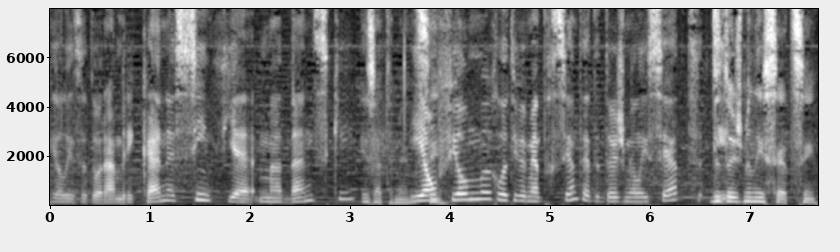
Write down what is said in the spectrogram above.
realizadora americana, Cynthia Madansky. Exatamente. E é um sim. filme relativamente recente, é de 2007. De E 2007, sim.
